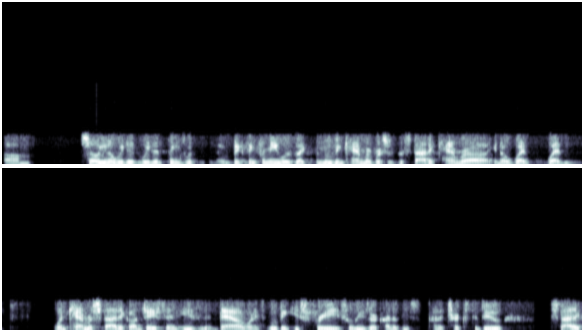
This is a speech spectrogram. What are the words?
Um, so you know, we did we did things with. A big thing for me was like the moving camera versus the static camera. You know, when when when camera's static on Jason, he's down. When he's moving, he's free. So these are kind of these kind of tricks to do static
